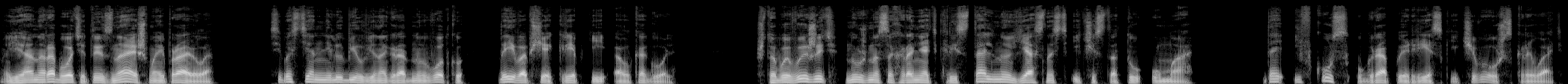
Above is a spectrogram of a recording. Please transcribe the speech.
я на работе, ты знаешь мои правила». Себастьян не любил виноградную водку, да и вообще крепкий алкоголь. Чтобы выжить, нужно сохранять кристальную ясность и чистоту ума. Да и вкус у грапы резкий, чего уж скрывать.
